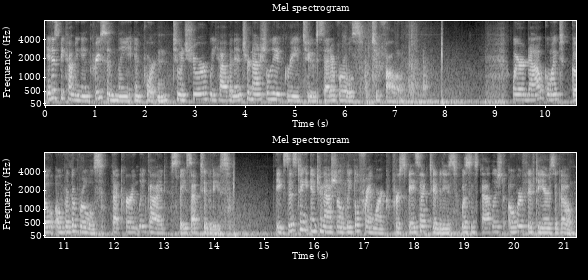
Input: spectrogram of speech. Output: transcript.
it is becoming increasingly important to ensure we have an internationally agreed to set of rules to follow. We are now going to go over the rules that currently guide space activities. The existing international legal framework for space activities was established over 50 years ago.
